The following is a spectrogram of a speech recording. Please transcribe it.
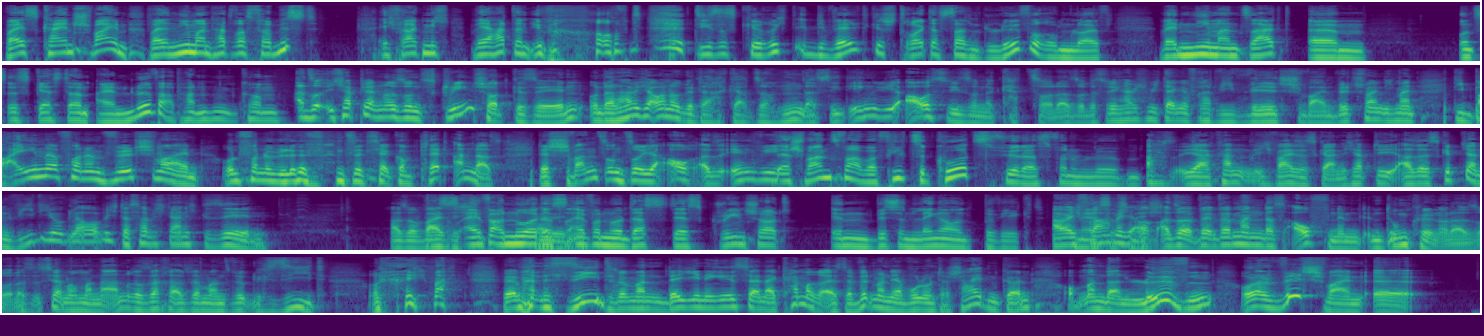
Weiß kein Schwein, weil niemand hat was vermisst. Ich frage mich, wer hat denn überhaupt dieses Gerücht in die Welt gestreut, dass da ein Löwe rumläuft, wenn niemand sagt, ähm, uns ist gestern ein Löwe abhanden gekommen. Also ich habe ja nur so einen Screenshot gesehen und dann habe ich auch nur gedacht, gehabt, so, hm, das sieht irgendwie aus wie so eine Katze oder so. Deswegen habe ich mich dann gefragt, wie Wildschwein. Wildschwein, ich meine, die Beine von einem Wildschwein und von einem Löwen sind ja komplett anders. Der Schwanz und so ja auch. Also irgendwie. Der Schwanz war aber viel zu kurz für das von einem Löwen. Ach, ja, kann, ich weiß es gar nicht. Ich habe die, also es gibt ja ein Video, glaube ich, das habe ich gar nicht gesehen. Also weiß Das ist ich. einfach nur, das ist einfach nur das, der Screenshot ein bisschen länger und bewegt. Aber ich frage mich auch, nicht. also wenn, wenn man das aufnimmt im Dunkeln oder so, das ist ja nochmal eine andere Sache, als wenn man es wirklich sieht. Und ich meine, wenn man es sieht, wenn man derjenige ist, der in der Kamera ist, dann wird man ja wohl unterscheiden können, ob man da einen Löwen oder ein Wildschwein äh,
